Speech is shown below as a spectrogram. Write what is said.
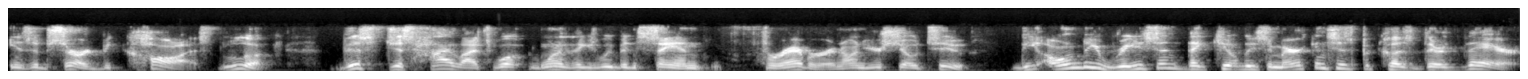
is absurd because look, this just highlights what one of the things we've been saying forever and on your show too. The only reason they kill these Americans is because they're there.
